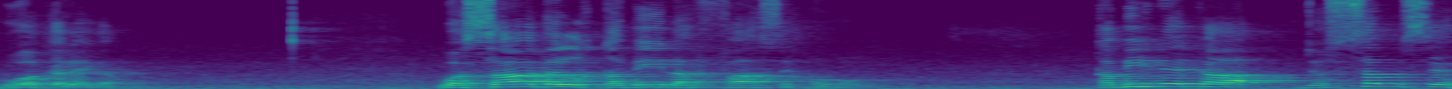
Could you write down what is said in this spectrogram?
ہوا کرے گا۔ وہ سعد القبیل فاسق ہوں قبیلے کا جو سب سے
